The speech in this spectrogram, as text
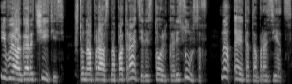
и вы огорчитесь, что напрасно потратили столько ресурсов на этот образец.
